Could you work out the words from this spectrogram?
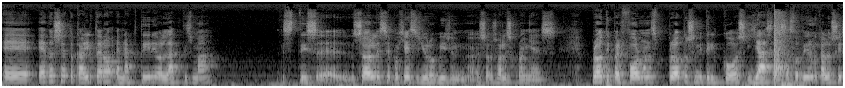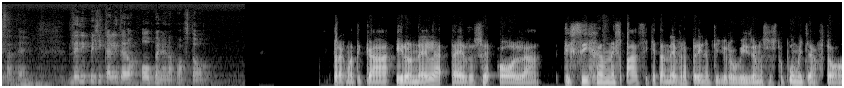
ε, έδωσε το καλύτερο ενακτήριο λάκτισμα στις, ε, σε όλες τις εποχές της Eurovision, σε, σε όλες τις χρονιές πρώτη performance, πρώτος ημιτελικός, γεια σας, σας το δίνουμε, καλώς ήρθατε. Δεν υπήρχε καλύτερο opener από αυτό. Πραγματικά η Ρονέλα τα έδωσε όλα. Τη είχαν σπάσει και τα νεύρα πριν από το Eurovision, να σας το πούμε και αυτό.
